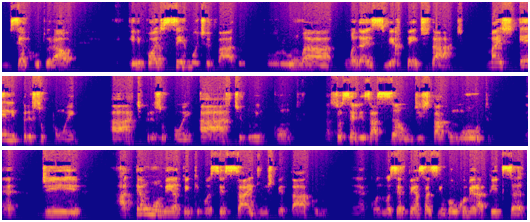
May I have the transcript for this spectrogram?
um centro cultural, ele pode ser motivado por uma, uma das vertentes da arte. Mas ele pressupõe, a arte pressupõe a arte do encontro, da socialização, de estar com o outro, né? de até o momento em que você sai de um espetáculo, né? quando você pensa assim, vou comer a pizza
